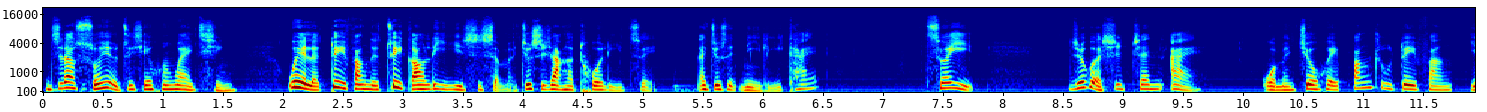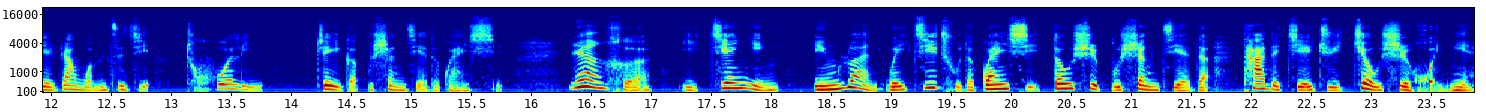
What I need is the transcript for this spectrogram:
你知道，所有这些婚外情，为了对方的最高利益是什么？就是让他脱离罪，那就是你离开。所以，如果是真爱。我们就会帮助对方，也让我们自己脱离这个不圣洁的关系。任何以奸淫、淫乱为基础的关系都是不圣洁的，它的结局就是毁灭。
